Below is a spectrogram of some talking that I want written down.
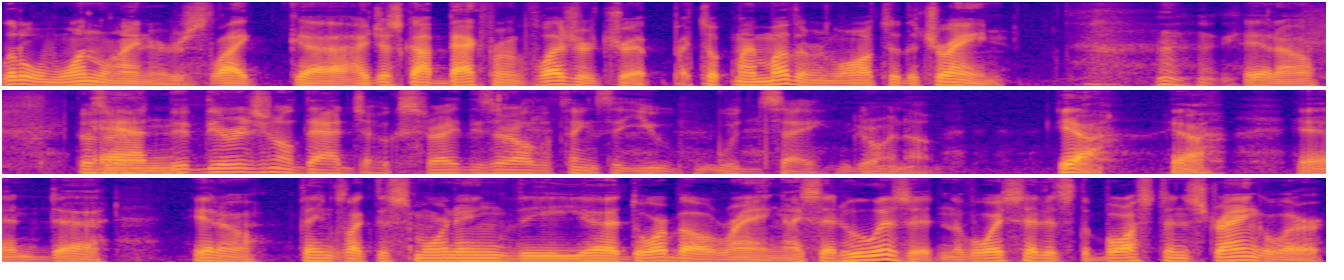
little one liners like, uh, I just got back from a pleasure trip. I took my mother in law to the train. you know, Those and are the, the original dad jokes, right? These are all the things that you would say growing up. Yeah, yeah. And, uh, you know, things like this morning, the uh, doorbell rang. I said, Who is it? And the voice said, It's the Boston Strangler.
